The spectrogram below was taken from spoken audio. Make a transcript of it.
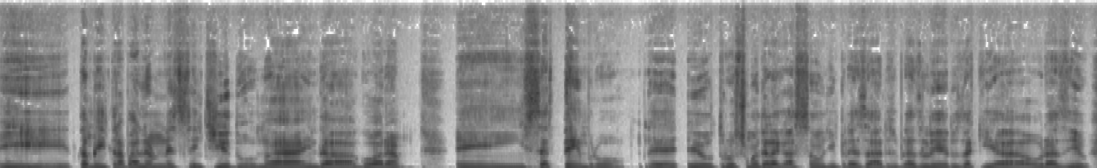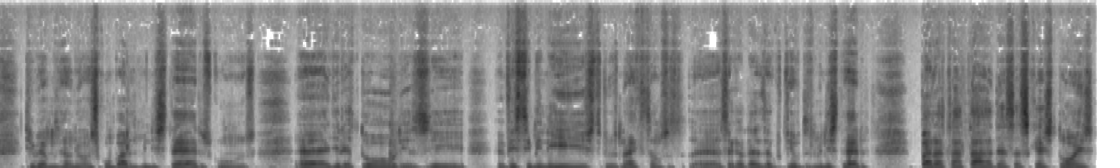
E também trabalhando nesse sentido, não é? Ainda agora em setembro é, eu trouxe uma delegação de empresários brasileiros aqui ao Brasil. Tivemos reuniões com vários ministérios, com os é, diretores e vice-ministros, né, que são é, secretários executivos dos ministérios, para tratar dessas questões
